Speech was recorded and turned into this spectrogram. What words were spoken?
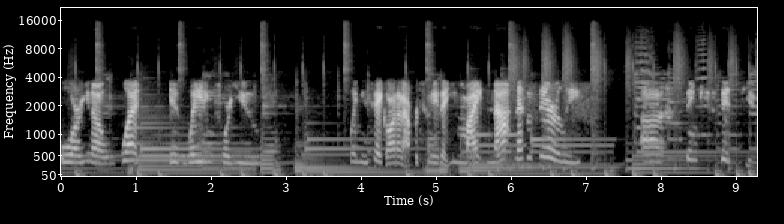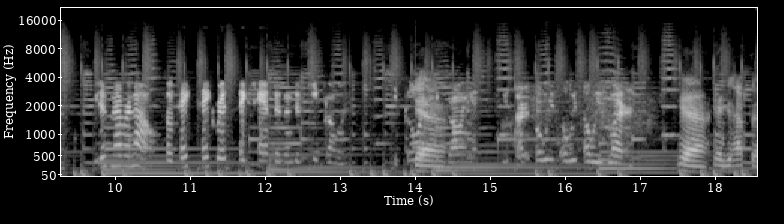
or you know what is waiting for you when you take on an opportunity that you might not necessarily uh, think fits you. You just never know. So take take risks, take chances, and just keep going. Going, yeah. going, and you start always, always, always learn. Yeah, yeah. You have to.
